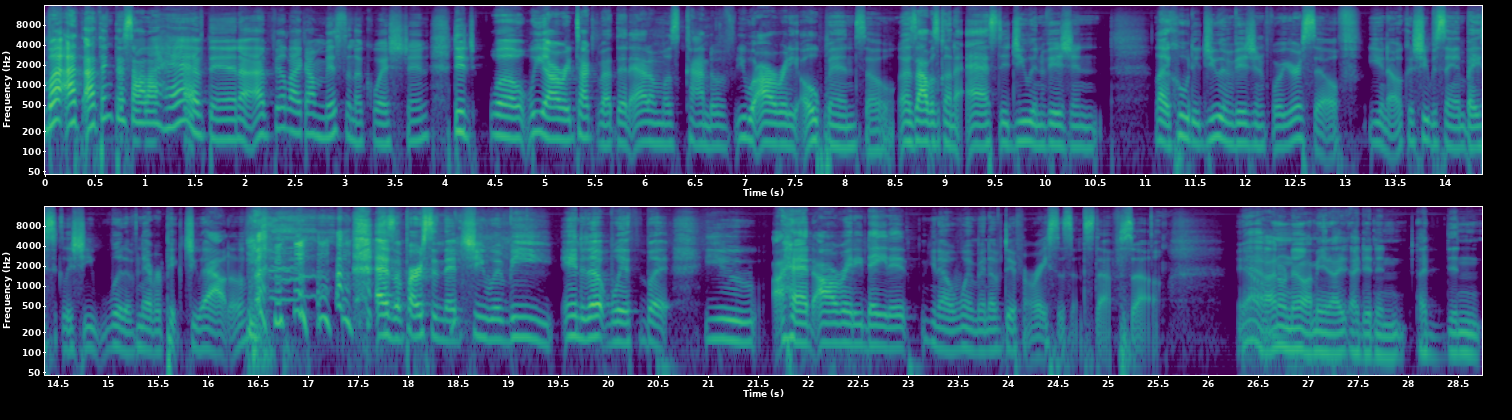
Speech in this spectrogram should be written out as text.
But I, I think that's all I have then. I I feel like I'm missing a question. Did well, we already talked about that. Adam was kind of you were already open. So as I was gonna ask, did you envision like who did you envision for yourself? You know, because she was saying basically she would have never picked you out of as a person that she would be ended up with, but you had already dated, you know, women of different races and stuff. So Yeah, I don't know. I mean, I, I didn't, I didn't.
